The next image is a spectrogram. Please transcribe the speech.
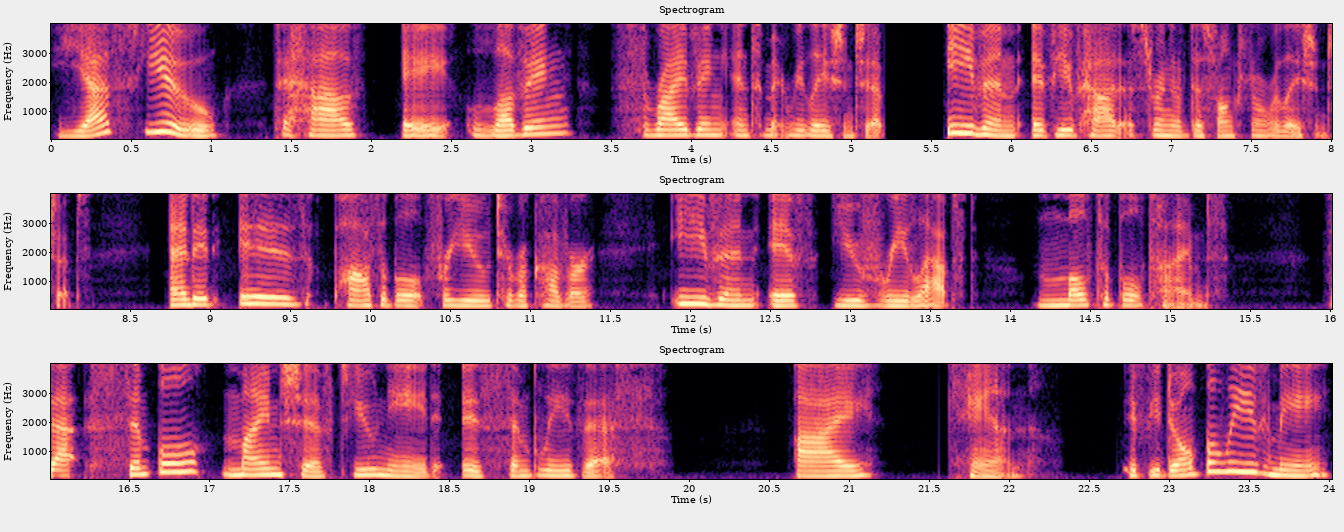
yes, you, to have a loving, thriving, intimate relationship, even if you've had a string of dysfunctional relationships. And it is possible for you to recover even if you've relapsed multiple times. That simple mind shift you need is simply this I can. If you don't believe me,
